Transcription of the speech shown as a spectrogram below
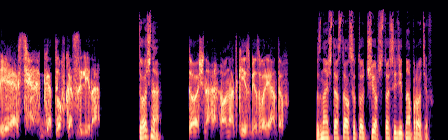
«Есть! Готов, козлина!» «Точно?» «Точно! Он откис без вариантов». «Значит, остался тот черт, что сидит напротив».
